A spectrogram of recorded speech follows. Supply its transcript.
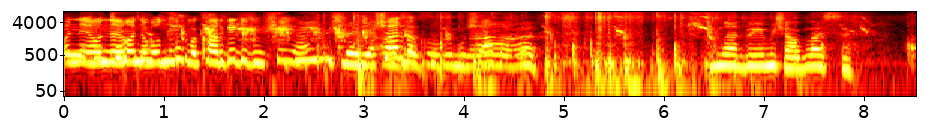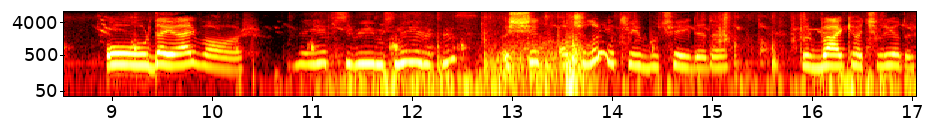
Anne anne anne bunu tutma karga gibi bir şey ya. Büyümüşler ya. Uçar bak ablası bunlar. uçar bak. Bunlar büyümüş ablası. Orada yer var. Ne hepsi büyümüş. Ne yeri kız? Işık açılır mı ki bu şeyde de? Dur belki açılıyordur.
